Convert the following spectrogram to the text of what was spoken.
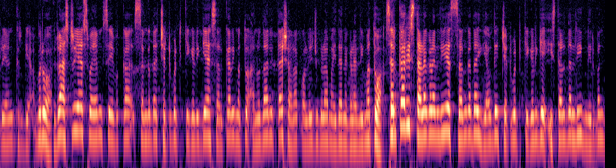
ಪ್ರಿಯಾಂಕ್ ಖರ್ಗೆ ಅವರು, ರಾಷ್ಟ್ರೀಯ ಸ್ವಯಂ ಸೇವಕ ಸಂಘದ ಚಟುವಟಿಕೆಗಳಿಗೆ ಸರ್ಕಾರಿ ಮತ್ತು ಅನುದಾನಿತ ಶಾಲಾ ಕಾಲೇಜುಗಳ ಮೈದಾನಗಳಲ್ಲಿ ಮತ್ತು ಸರ್ಕಾರಿ ಸ್ಥಳಗಳಲ್ಲಿ ಸಂಘದ ಯಾವುದೇ ಚಟುವಟಿಕೆಗಳಿಗೆ ಈ ಸ್ಥಳದಲ್ಲಿ ನಿರ್ಬಂಧ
